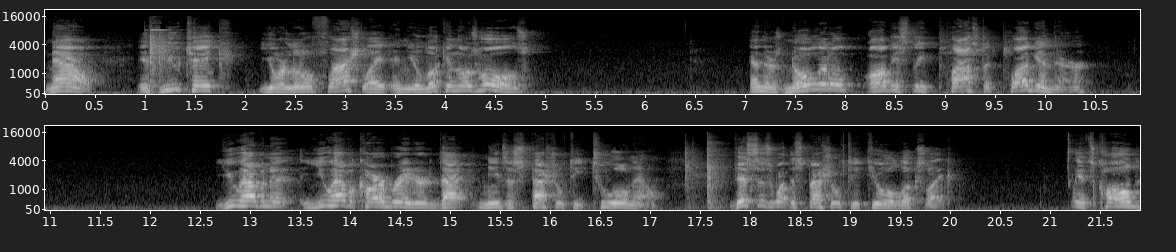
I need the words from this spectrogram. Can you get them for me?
Now, if you take your little flashlight and you look in those holes and there's no little obviously plastic plug in there, you have, an, you have a carburetor that needs a specialty tool now. This is what the specialty tool looks like. It's called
